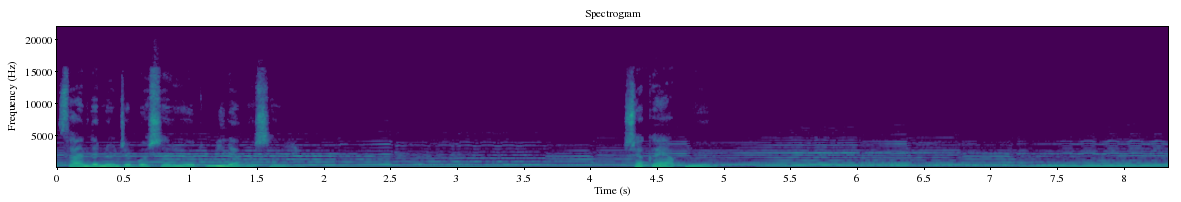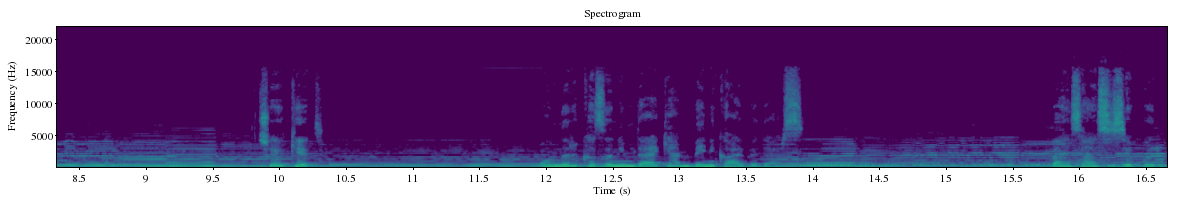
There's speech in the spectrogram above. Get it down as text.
Senden önce başarıyordum yine başarırım. Şaka yapmıyorum. Şevket. Onları kazanayım derken beni kaybedersin. Ben sensiz yaparım.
